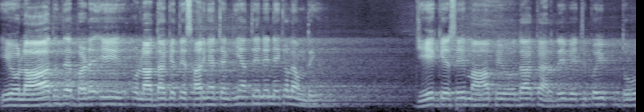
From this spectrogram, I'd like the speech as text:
ਇਹ ਔਲਾਦ ਦੇ ਬੜੇ, ਇਹ ਔਲਾਦਾਂ ਕਿਤੇ ਸਾਰੀਆਂ ਚੰਗੀਆਂ ਤੇ ਨਹੀਂ ਨਿਕਲ ਆਉਂਦੀਆਂ। ਜੇ ਕਿਸੇ ਮਾਂ ਪਿਓ ਦਾ ਘਰ ਦੇ ਵਿੱਚ ਕੋਈ ਦੋ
